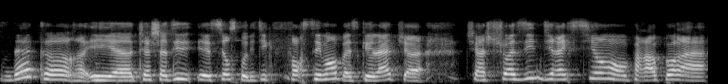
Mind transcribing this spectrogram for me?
D'accord. Et euh, tu as choisi sciences politiques forcément parce que là, tu as, tu as choisi une direction par rapport à,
